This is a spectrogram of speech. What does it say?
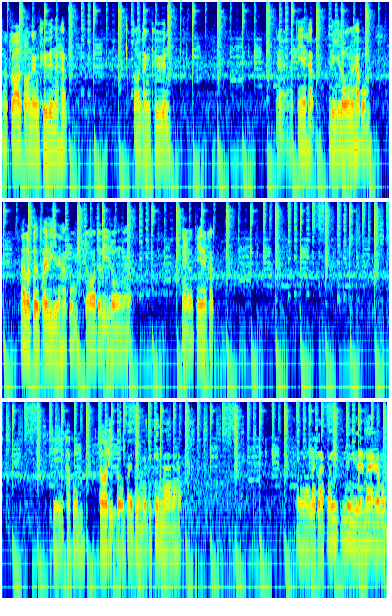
แล้วก็ตอนกลางคืนนะครับ ตอนกลางคืนอ่าแบบนี้นะครับรีลงนะครับ ผม ถ้าเราเปิดไฟรีนะครับ ผมจอจะรีลงนะครับเนี่ยแบบนี้นะครับ เคครับผม จอรีลงไปปุ่มก็จะขึ้นมานะครับหลักๆไม่ไม่มีอะไรมากครับผม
